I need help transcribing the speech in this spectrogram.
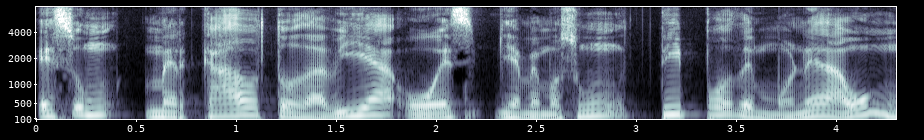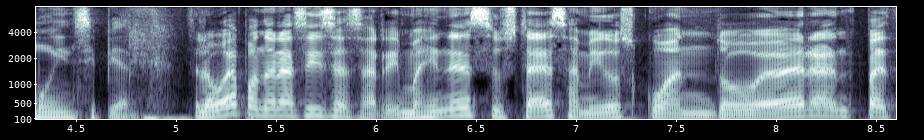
es un mercado todavía o es, llamemos, un tipo de moneda aún muy incipiente. Se lo voy a poner así, César. Imagínense ustedes, amigos, cuando eran pues,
